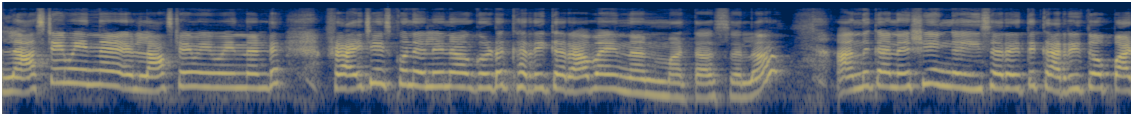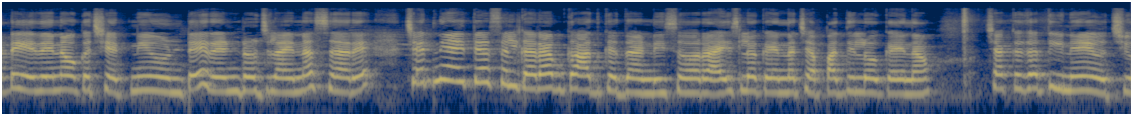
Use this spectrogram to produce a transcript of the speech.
లాస్ట్ టైం ఏంద లాస్ట్ టైం ఏమైందంటే ఫ్రై చేసుకొని వెళ్ళినా కూడా కర్రీ ఖరాబ్ అయిందనమాట అసలు. అందుకనేసి ఇంకా ఈసారి అయితే కర్రీతో పాటు ఏదైనా ఒక చట్నీ ఉంటే రెండు రోజులైనా సరే చట్నీ అయితే అసలు ఖరాబ్ కాదు కదండి. సో రైస్లోకైనా చపాతీలోకైనా చక్కగా తినేయచ్చు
